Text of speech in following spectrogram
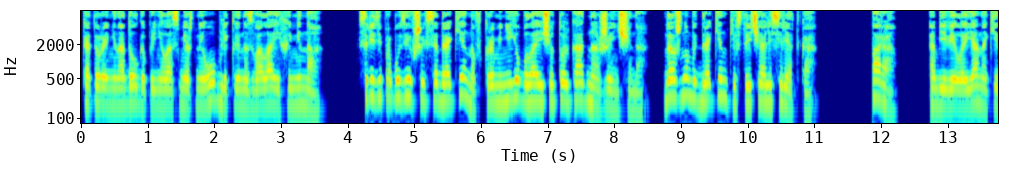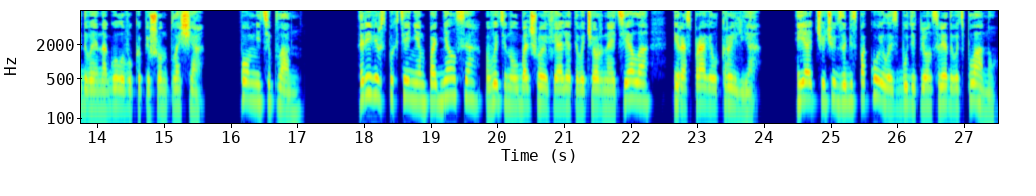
которая ненадолго приняла смертный облик и назвала их имена. Среди пробудившихся дракенов, кроме нее, была еще только одна женщина. Должно быть, дракенки встречались редко. «Пора», — объявила я, накидывая на голову капюшон плаща. «Помните план». Ривер с пыхтением поднялся, вытянул большое фиолетово-черное тело и расправил крылья. Я чуть-чуть забеспокоилась, будет ли он следовать плану.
